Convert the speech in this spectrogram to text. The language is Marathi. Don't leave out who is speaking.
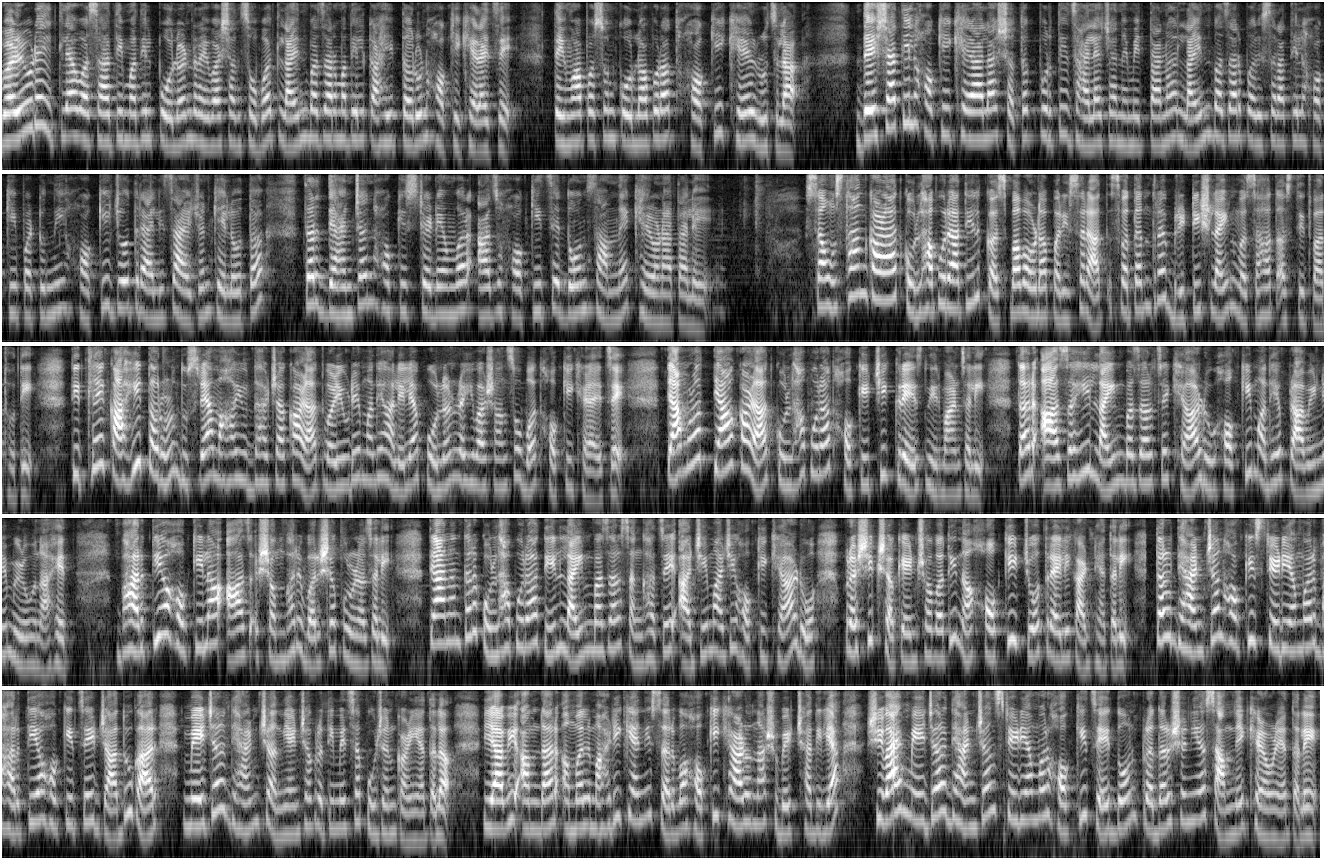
Speaker 1: वळिवडे इथल्या वसाहतीमधील पोलंड रहिवाशांसोबत लाईन बाजारमधील काही तरुण हॉकी खेळायचे. तेव्हापासून कोल्हापुरात हॉकी खेळ रुजला. देशातील हॉकी खेळाला शतकपूर्ती झाल्याच्या निमित्तानं लाईन बाजार परिसरातील हॉकीपटूंनी हॉकी ज्योत रॅलीचं आयोजन केलं होतं. तर ध्यानचंद हॉकी स्टेडियमवर आज हॉकीचे दोन सामने खेळवण्यात आले.
Speaker 2: संस्थान काळात कोल्हापुरातील कसबा बावडा परिसरात स्वतंत्र ब्रिटिश लाईन वसाहत अस्तित्वात होती. तिथले काही तरुण दुसऱ्या महायुद्धाच्या काळात वळिवडेमध्ये आलेल्या पोलंड रहिवाशांसोबत हॉकी खेळायचे. त्यामुळं त्या काळात कोल्हापुरात हॉकीची क्रेज निर्माण झाली. तर आजही लाईन बाजारचे खेळाडू हॉकीमध्ये प्रावीण्य मिळवून आहेत. भारतीय हॉकीला आज शंभर वर्ष पूर्ण झाली. त्यानंतर कोल्हापुरातील लाईन बाजार संघाचे आजी माजी हॉकी खेळाडू प्रशिक्षक यांच्या वतीनं हॉकी ज्योत रॅली काढण्यात आली. तर ध्यानचंद हॉकी स्टेडियमवर भारतीय हॉकीचे जादूगार मेजर ध्यानचंद यांच्या प्रतिमेचं पूजन करण्यात आलं. यावेळी आमदार अमल महाडिक यांनी सर्व हॉकी खेळाडूंना शुभेच्छा दिल्या. शिवाय मेजर ध्यानचंद स्टेडियमवर हॉकीचे दोन प्रदर्शनीय सामने खेळवण्यात आले.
